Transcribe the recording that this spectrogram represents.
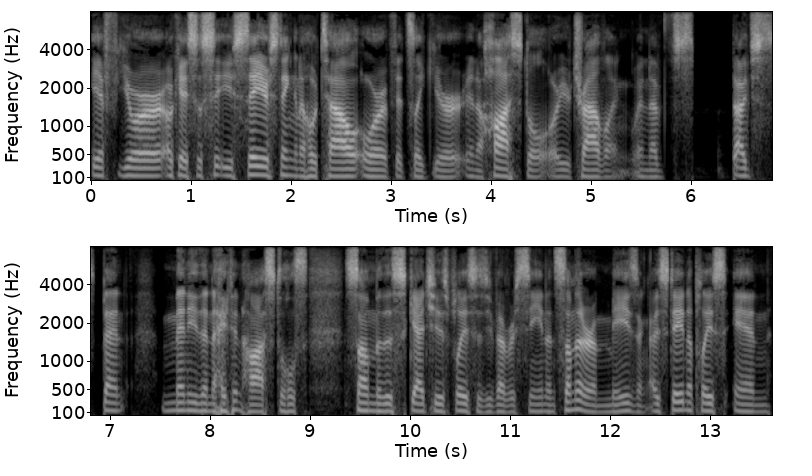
if you're okay, so say, you say you're staying in a hotel, or if it's like you're in a hostel or you're traveling. And I've I've spent many the night in hostels, some of the sketchiest places you've ever seen, and some that are amazing. I stayed in a place in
